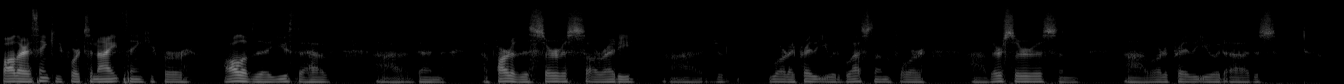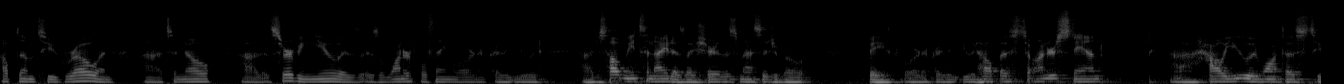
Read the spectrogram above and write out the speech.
Father, I thank you for tonight. Thank you for all of the youth that have uh, been a part of this service already. Uh, Lord, I pray that you would bless them for uh, their service. And uh, Lord, I pray that you would uh, just help them to grow and uh, to know that serving you is, is a wonderful thing, Lord. And I pray that you would just help me tonight as I share this message about faith, Lord. I pray that you would help us to understand uh, how you would want us to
